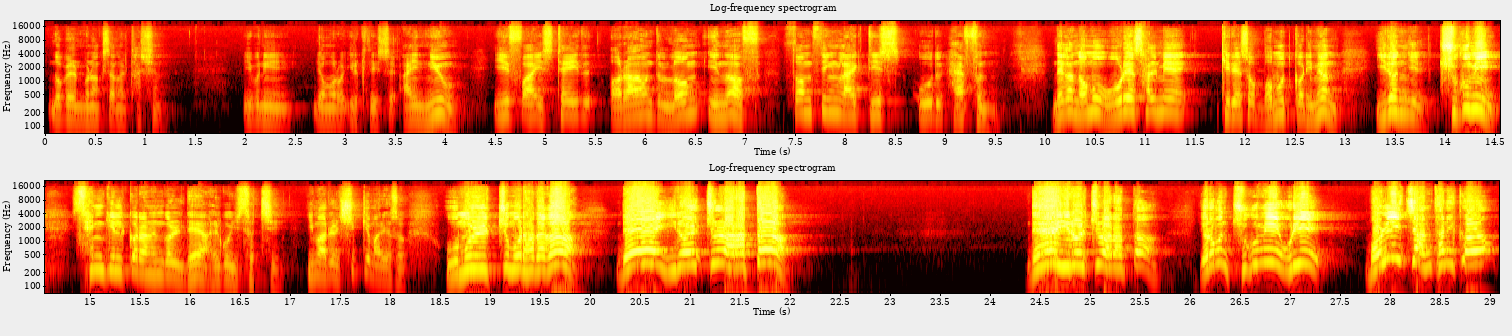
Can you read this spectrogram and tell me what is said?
노벨 문학상을 타신 이분이 영어로 이렇게 돼 있어요. I knew if I stayed around long enough, something like this would happen. 내가 너무 오래 삶의 길에서 머뭇거리면 이런 일, 죽음이 생길 거라는 걸 내 알고 있었지. 이 말을 쉽게 말해서 우물쭈물 하다가 내 이럴 줄 알았다. 내 이럴 줄 알았다. 여러분 죽음이 우리 멀리 있지 않다니까.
